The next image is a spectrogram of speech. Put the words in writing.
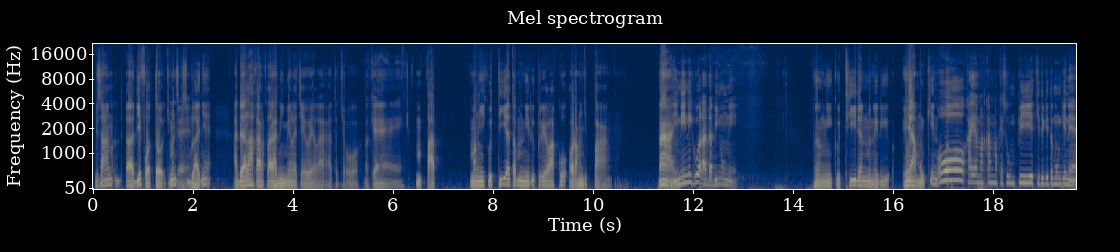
misalkan eh, dia foto, cuman Iya, iya. sebelahnya adalah karakter anime lah cewek lah atau cowok. oke Empat mengikuti atau meniru perilaku orang Jepang. nah ini nih gue rada bingung nih Mengikuti dan meniru ya mungkin Oh, kayak makan pakai sumpit gitu-gitu mungkin ya.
